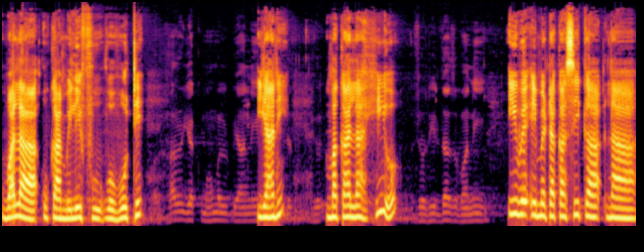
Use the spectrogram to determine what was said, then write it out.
wala ukamilifu wowote. Yani makala hiyo iwe imetakasika na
